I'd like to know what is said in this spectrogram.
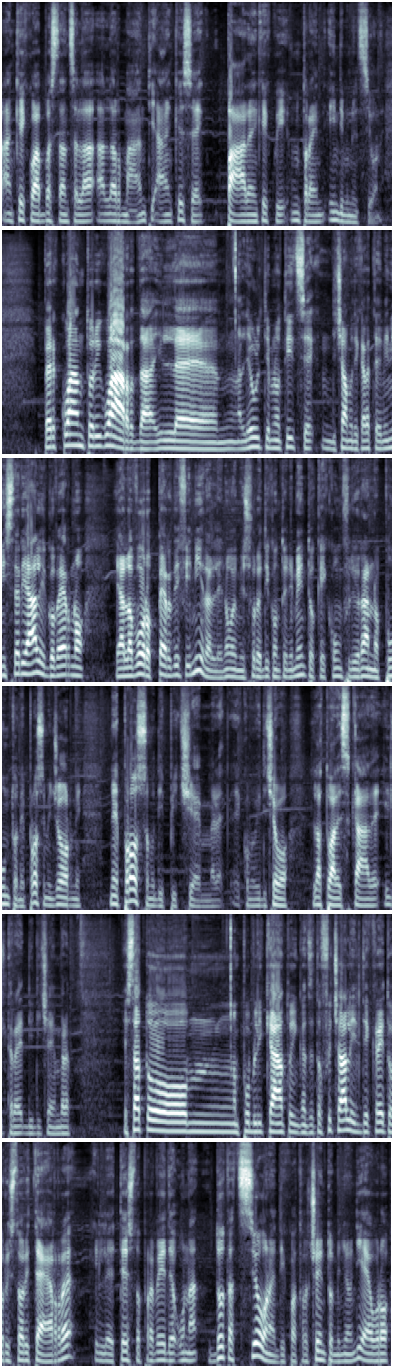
anche qua abbastanza allarmanti, anche se pare anche qui un trend in diminuzione. Per quanto riguarda il, ehm, le ultime notizie diciamo, di carattere ministeriale, il governo è al lavoro per definire le nuove misure di contenimento che confluiranno appunto nei prossimi giorni nel prossimo DPCM, e come vi dicevo l'attuale scade il 3 di dicembre. È stato mh, pubblicato in Gazzetta Ufficiale il decreto Ristori Ter, il testo prevede una dotazione di 400 milioni di euro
